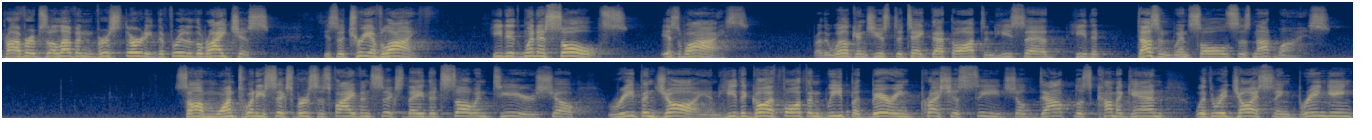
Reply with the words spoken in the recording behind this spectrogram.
Proverbs 11, verse 30 the fruit of the righteous is a tree of life. He that win his souls is wise. Brother Wilkins used to take that thought, and he said, He that doesn't win souls is not wise. Psalm 126, verses 5 and 6 They that sow in tears shall reap in joy, and he that goeth forth and weepeth, bearing precious seed, shall doubtless come again with rejoicing, bringing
